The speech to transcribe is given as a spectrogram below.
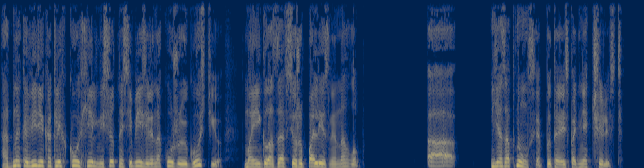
однако, видя, как легко Хель несет на себе зеленокожую гостью, мои глаза все же полезли на лоб. «А...» Я запнулся, пытаясь поднять челюсть.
